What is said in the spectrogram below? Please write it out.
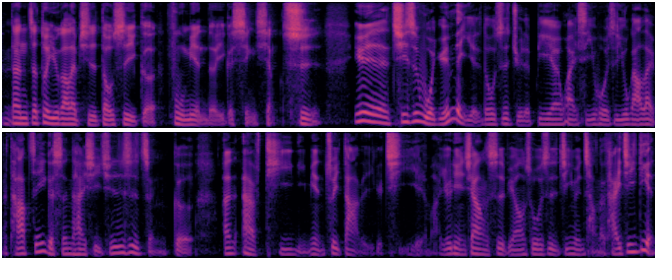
嗯但这对 Yuga Lab 其实都是一个负面的一个形象。是因为其实我原本也都是觉得 B I Y C 或者是 Yoga Lab 它这个生态系其实是整个 NFT 里面最大的一个企业嘛，有点像是比方说是晶圆厂的台积电。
